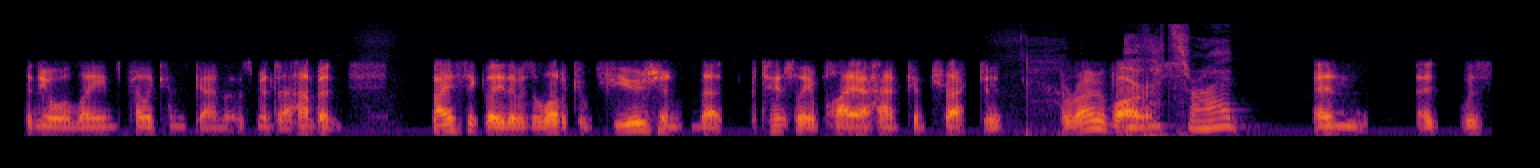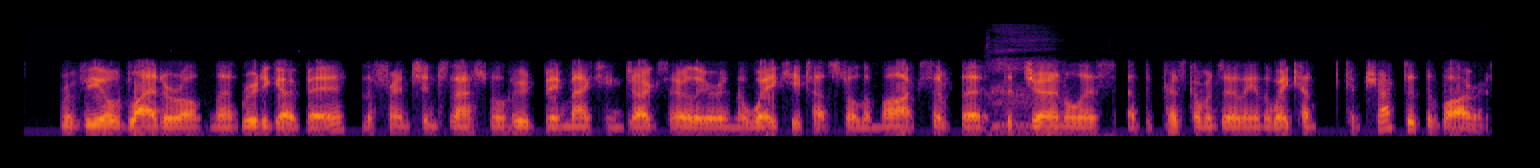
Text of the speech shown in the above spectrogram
the New Orleans Pelicans game that was meant to happen. Basically, there was a lot of confusion that potentially a player had contracted coronavirus. Oh, that's right. And it was revealed later on that Rudy Gobert, the French international who'd been making jokes earlier in the week, he touched all the marks of the, the journalist at the press conference earlier in the week, had contracted the virus.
